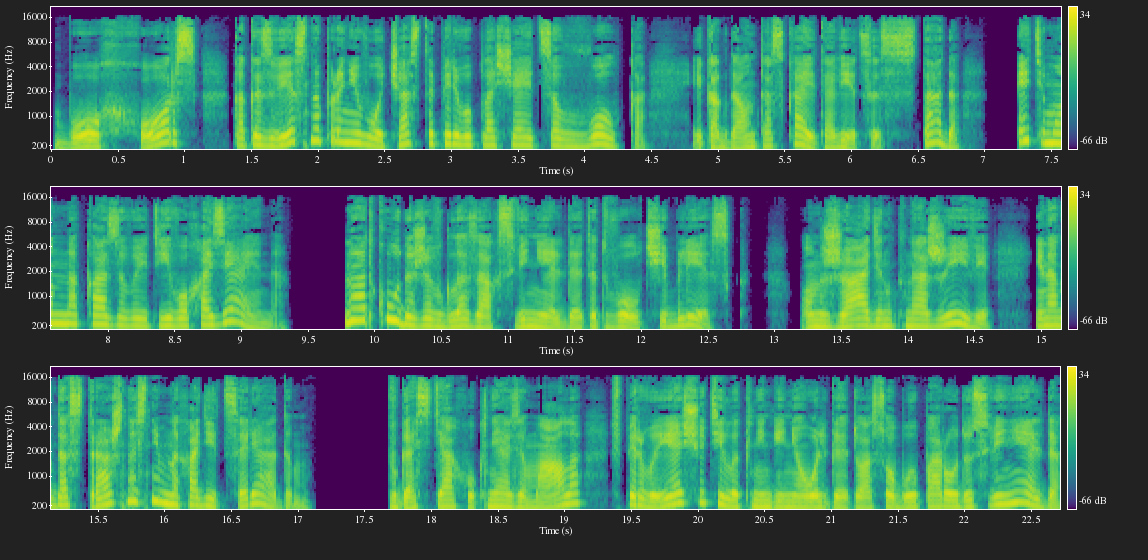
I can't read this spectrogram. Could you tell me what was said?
Бог Хорс, как известно про него, часто перевоплощается в волка, и когда он таскает овец из стада, этим он наказывает его хозяина. Но откуда же в глазах Свинельда этот волчий блеск? Он жаден к наживе, иногда страшно с ним находиться рядом. В гостях у князя Мало впервые ощутила княгиня Ольга эту особую породу свинельда,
